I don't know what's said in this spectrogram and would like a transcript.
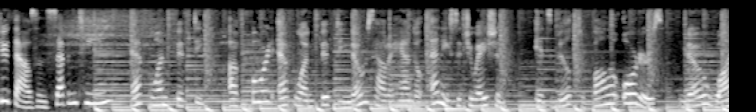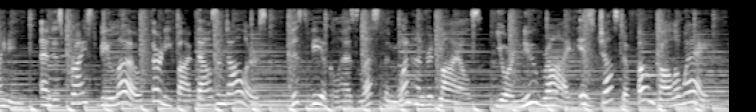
2017 F-150. A Ford F-150 knows how to handle any situation. It's built to follow orders, no whining, and is priced below $35,000. This vehicle has less than 100 miles. Your new ride is just a phone call away.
